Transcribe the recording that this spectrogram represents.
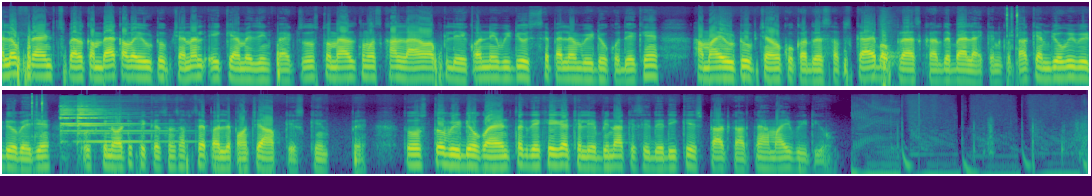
Hello friends welcome back our YouTube channel एक amazing fact दोस्तों, मैं अल्तमस खान लाया हूँ आपके लिए एक और नई वीडियो। इससे पहले हम वीडियो को देखें। हमारे यूट्यूब चैनल को कर दे सब्सक्राइब और प्रेस कर दे बेल आइकन को, ताकि हम जो भी वीडियो भेजें, उसकी नोटिफिकेशन सबसे पहले पहुँचे आपकी स्क्रीन पर दोस्तों, वीडियो को एंड तक देखिएगा। चलिए बिना किसी देरी के स्टार्ट करते हैं हमारी वीडियो।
